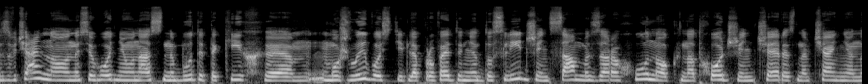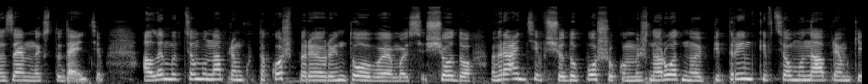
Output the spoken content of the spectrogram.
звичайно, на сьогодні у нас не буде таких е, можливостей для проведення досліджень саме за рахунок надходжень через навчання іноземних студентів. Але ми в цьому напрямку також переорієнтовуємось щодо грантів, щодо пошуку міжнародної підтримки в цьому напрямку,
